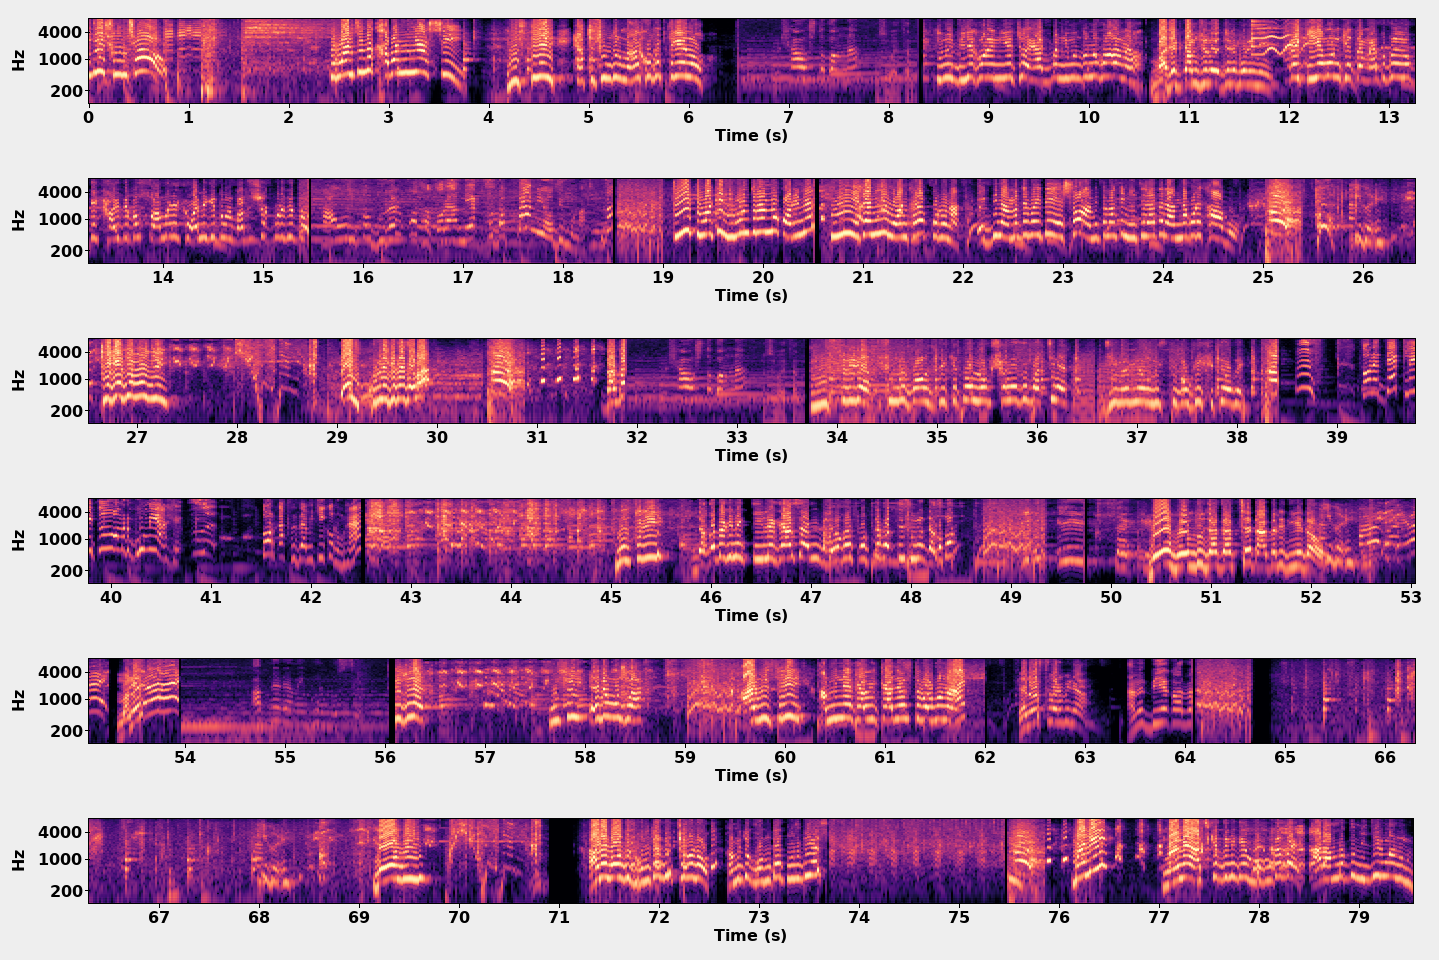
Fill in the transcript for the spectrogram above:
এই যে শুনছো? তোমার জন্য খাবার নিয়ে আসছি। মিস্ত্রি এত সুন্দর মা কোথা থেকে এলো? সাহস তো কম না। তুমি বিয়ে করে নিয়েছো একবার নিমন্ত্রণ করো না। বাজেট কম ছিল এর জন্য বলিনি। আরে কি এমন খেতাম? এতগুলো লোককে খাইতে পারছ আমাকে খাওয়ালে কি তোমার বাজেট শর্ট পড়ে যেত? খাউন তো দূরের কথা তোরে আমি এক ফোঁটা পানিও দিব না। কি তোমাকে নিমন্ত্রণ করে না? তুমি এটা নিয়ে মন খারাপ করো না। একদিন আমাদের বাড়িতে এসো আমি তোমাকে নিজের হাতে রান্না করে খাওয়াবো। ঠিক আছে বুঝি ভুলে খেতে যাবা! দাদা। সাহস তো কম না। মিস্ত্রিরা এত সুন্দর বউ দেখে তো লোভ সামলাতে পারছি না। যেভাবে ও মিস্ত্রি বউকে খেতে হবে। তোরে দেখলেই তো আমার ঘুমি আসে। তোর কাছে যে আমি কি করুম হ্যাঁ? মিস্ত্রি দেখো তো এখানে কি লেখা আছে আমি ভালো করে পড়তে পারতেছি না দেখো তো। বন্ধু যা যাচ্ছে তাড়াতাড়ি দিয়ে দাও। মানে? আপনারে আমি ভুল বুঝছি। না মিস্ত্রি এটা মশলা। আর মিস্ত্রি আমি না কালকে কাজে আসতে পারব না। কেন আসতে পারবি না? আমি বিয়ে করব। আরে বৌদি ঘুমটা দিচ্ছ কেন? আমি তো ঘুমটা তুলতে মানে? মানে আজকে দিনে কে ঘুমটা দেয় আর আমরা তো নিজের মানুষ।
